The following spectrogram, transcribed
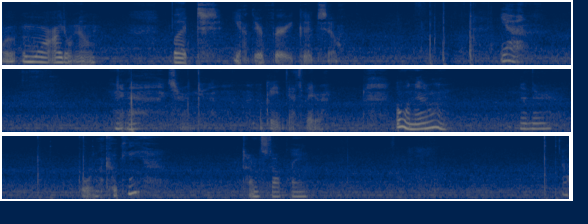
or, more, I don't know. But yeah, they're very good, so yeah. Okay, that's better. Oh, another one. Another golden cookie. Time to stop playing. Oh.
